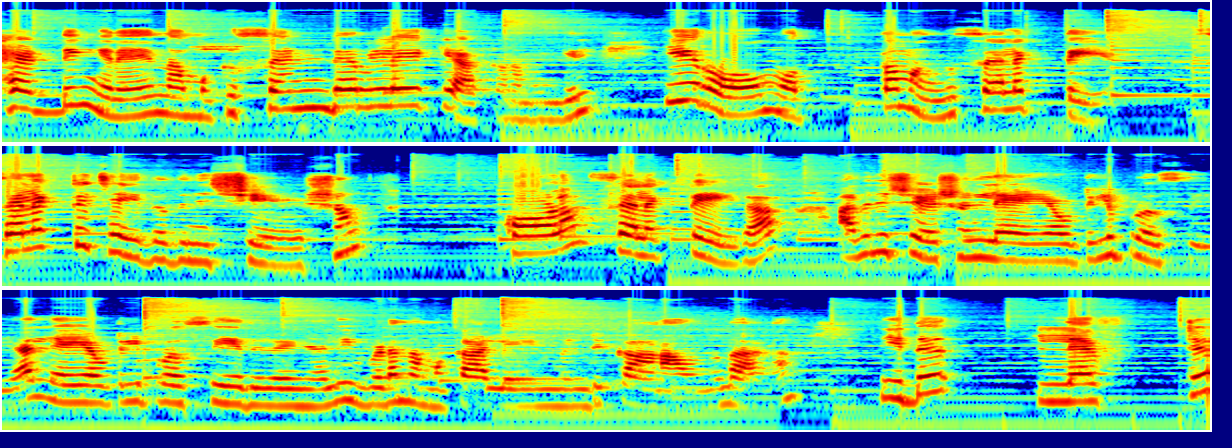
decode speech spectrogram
ഹെഡിങ്ങിനെ നമുക്ക് സെന്ററിലേക്ക് ആക്കണമെങ്കിൽ ഈ റോ മൊത്തം അങ്ങ് സെലക്ട് ചെയ്യാം. സെലക്ട് ചെയ്തതിന് ശേഷം കോളം സെലക്ട് ചെയ്യുക. അതിനുശേഷം ലേ ഔട്ടിൽ പ്രസ് ചെയ്യുക. ലേ ഔട്ടിൽ പ്രസ് ചെയ്ത് കഴിഞ്ഞാൽ ഇവിടെ നമുക്ക് അലൈൻമെന്റ് കാണാവുന്നതാണ്. ഇത് ലെഫ്റ്റ്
